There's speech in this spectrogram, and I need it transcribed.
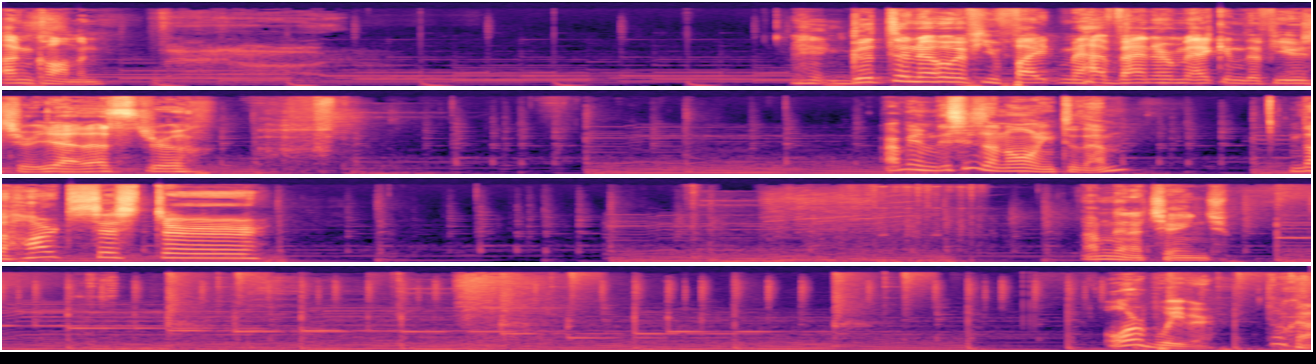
uncommon. Good to know if you fight Matt Vandermeck in the future. Yeah, that's true. I mean, this is annoying to them. The Hearth-Sister... I'm gonna change. Orb Weaver. Okay.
